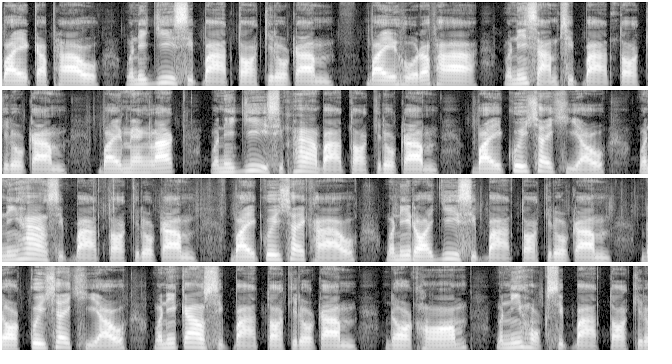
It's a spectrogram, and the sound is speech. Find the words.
ใบกะเพรา วันนี้ 20 บาทต่อกิโลกรัม ใบโหระพา วันนี้ 30 บาทต่อกิโลกรัม ใบแมงลัก วันนี้ 25 บาทต่อกิโลกรัม ใบกุ้ยช่ายเขียว วันนี้ 50 บาทต่อกิโลกรัม ใบกุ้ยช่ายขาว วันนี้ 120 บาทต่อกิโลกรัม ดอกกุ้ยช่ายเขียว วันนี้ 90 บาทต่อกิโลกรัม ดอกหอม วันนี้ 60 บาทต่อกิโล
